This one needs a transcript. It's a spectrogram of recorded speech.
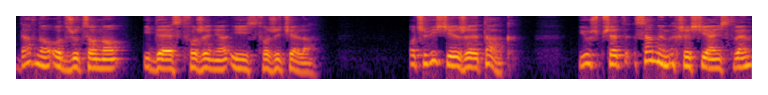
Dawno odrzucono ideę stworzenia i stworzyciela. Oczywiście, że tak. Już przed samym chrześcijaństwem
